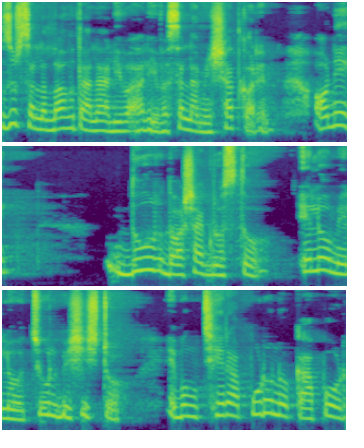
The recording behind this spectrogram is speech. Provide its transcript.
হুজুর সাল্লাহ তালা আলী আলী ওয়াসাল্লাম ইরশাদ করেন, অনেক দুর্দশাগ্রস্ত, এলোমেলো, চুল বিশিষ্ট এবং ছেঁড়া পুরনো কাপড়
